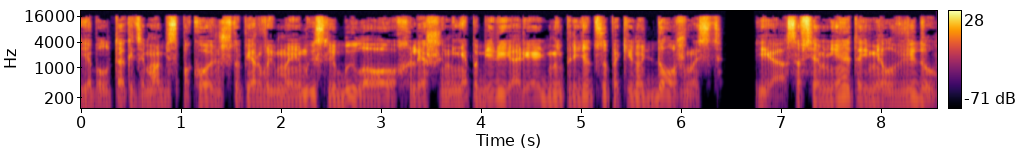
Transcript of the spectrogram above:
Я был так этим обеспокоен, что первой моей мыслью было «Ох, Леша, меня побери, Ариадне придется покинуть должность». Я совсем не это имел в виду,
